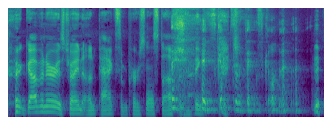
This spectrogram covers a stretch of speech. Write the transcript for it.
our governor is trying to unpack some personal stuff. And I think He's got some things going on.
